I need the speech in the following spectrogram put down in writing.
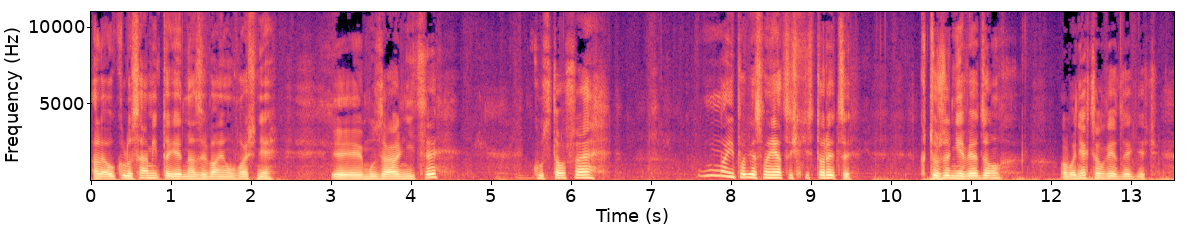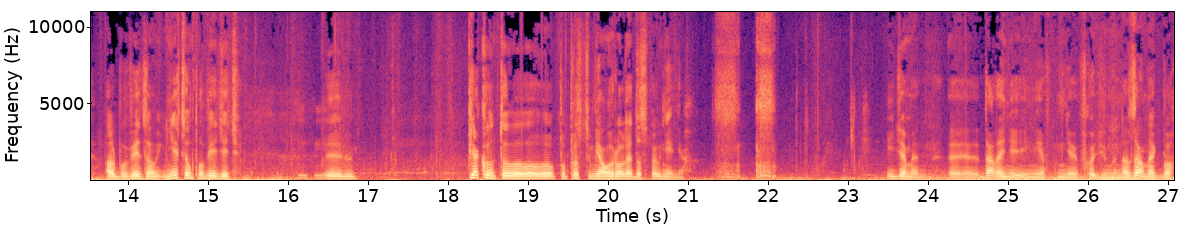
ale okulusami to je nazywają właśnie yy, muzealnicy, kustosze, no i powiedzmy jacyś historycy, którzy nie wiedzą, albo nie chcą wiedzieć, albo wiedzą i nie chcą powiedzieć, yy, jaką to po prostu miało rolę do spełnienia. Idziemy e, dalej, nie, nie, nie wchodzimy na zamek, bo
